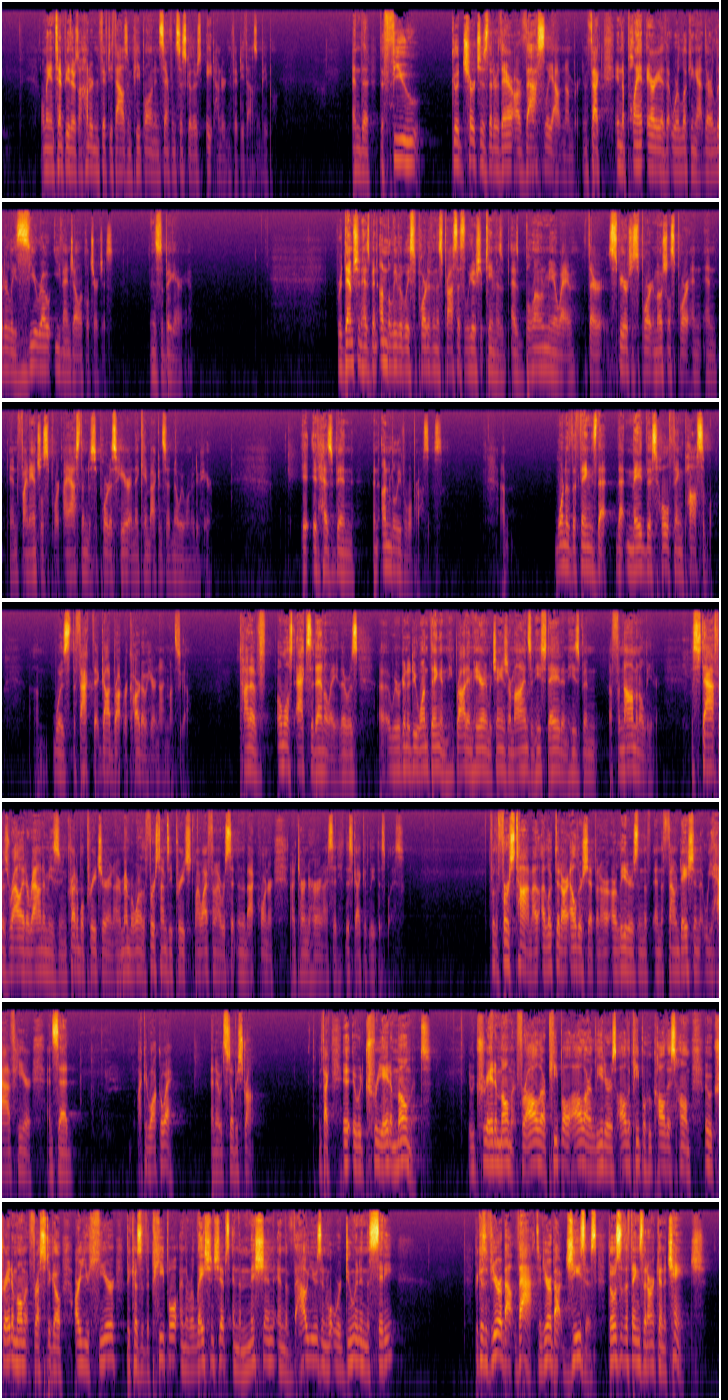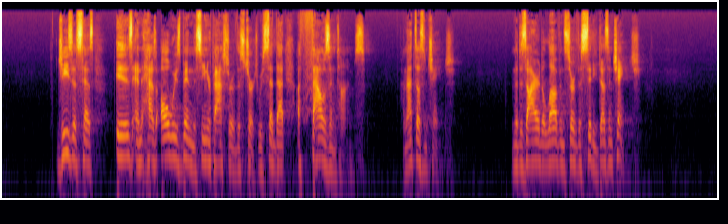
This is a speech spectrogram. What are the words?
Only in Tempe there's 150,000 people, and in San Francisco there's 850,000 people. And the, the few good churches that are there are vastly outnumbered. In fact, in the plant area that we're looking at, there are literally zero evangelical churches. This is a big area. Redemption has been unbelievably supportive in this process. The leadership team has, has blown me away with their spiritual support, emotional support, and, and, and financial support. I asked them to support us here, and they came back and said, no, we want to do here. It, it has been an unbelievable process. One of the things that, that made this whole thing possible um, was the fact that God brought Ricardo here nine months ago. Kind of almost accidentally. There was uh, we were going to do one thing, and he brought him here, and we changed our minds, and he stayed, and he's been a phenomenal leader. The staff has rallied around him. He's an incredible preacher. And I remember one of the first times he preached, my wife and I were sitting in the back corner, and I turned to her and I said, This guy could lead this place. For the first time, I, I looked at our eldership and our, our leaders and the, and the foundation that we have here and said, I could walk away, and it would still be strong. In fact, it, it would create a moment it would create a moment for all our people, all our leaders, all the people who call this home. It would create a moment for us to go, Are you here because of the people and the relationships and the mission and the values and what we're doing in the city? Because if you're about that and you're about Jesus, those are the things that aren't going to change. Jesus says, is and has always been the senior pastor of this church. We've said that a thousand times, and that doesn't change. And the desire to love and serve the city doesn't change.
